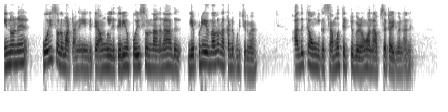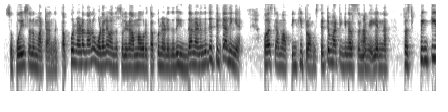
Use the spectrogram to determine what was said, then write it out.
இன்னொன்னு பொய் சொல்ல மாட்டாங்க என்கிட்ட. அவங்களுக்கு தெரியும் பொய் சொன்னாங்கன்னா அது எப்படி இருந்தாலும் நான் கண்டுபிடிச்சிருவேன். அதுக்கு அவங்களுக்கு செம திட்டு விழும். நான் அப்செட் ஆயிடுவேன் நான். ஸோ பொய் சொல்ல மாட்டாங்க. தப்பு நடந்தாலும் உடனே வந்து சொல்லிடும். அம்மா ஒரு தப்பு நடந்தது இதுதான் நடந்தது திட்டாதீங்க. ஃபர்ஸ்ட் அம்மா பிங்கி ப்ராமிஸ் திட்ட மாட்டீங்கன்னா சொல்லுங்க. என்ன? ஃபர்ஸ்ட் பிங்கி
